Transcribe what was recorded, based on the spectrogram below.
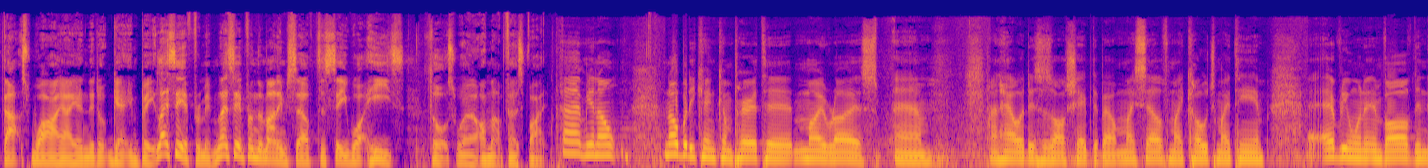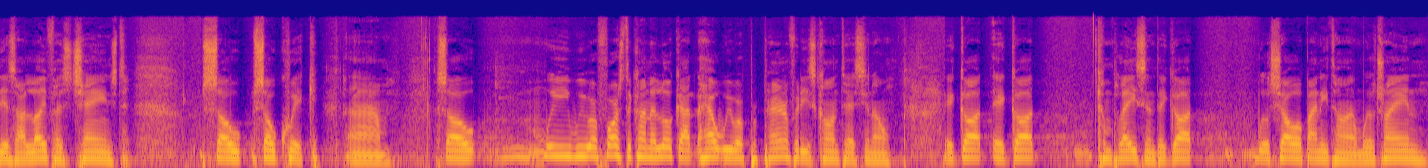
that's why I ended up getting beat. Let's hear from him. Let's hear from the man himself to see what his thoughts were on that first fight. Um, you know, nobody can compare to my rise um, and how this is all shaped about. Myself, my coach, my team, everyone involved in this. Our life has changed so so quick. Um, so we we were forced to kind of look at how we were preparing for these contests. You know, it got it got complacent. It got we'll show up anytime. We'll train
